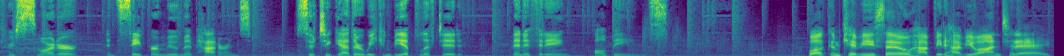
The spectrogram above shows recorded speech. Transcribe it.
through smarter and safer movement patterns so together we can be uplifted, benefiting all beings. Welcome, Kibby. So happy to have you on today.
